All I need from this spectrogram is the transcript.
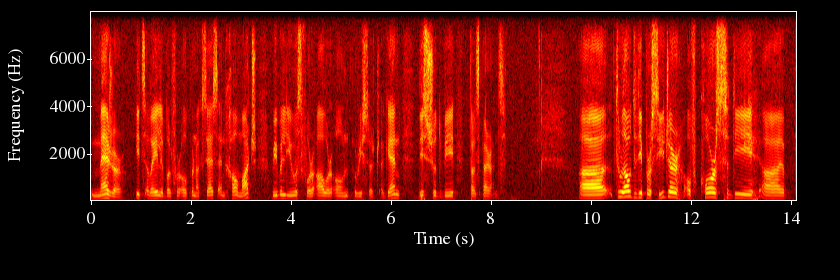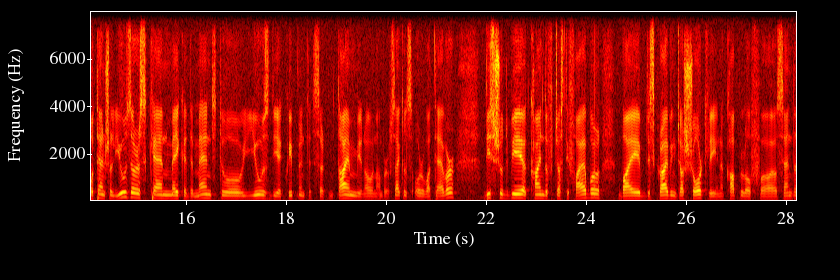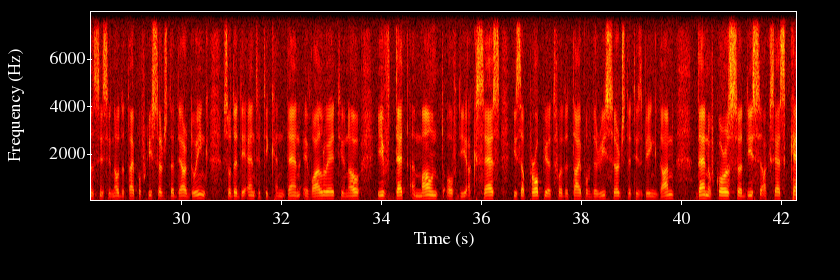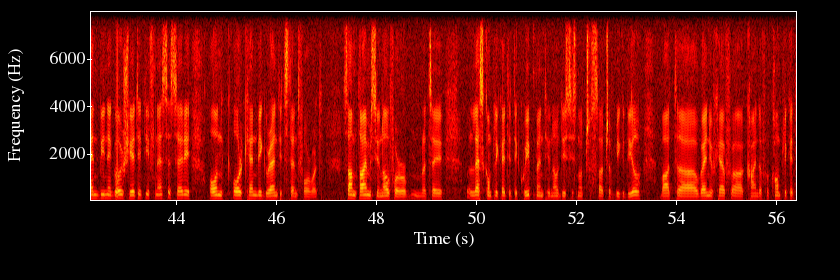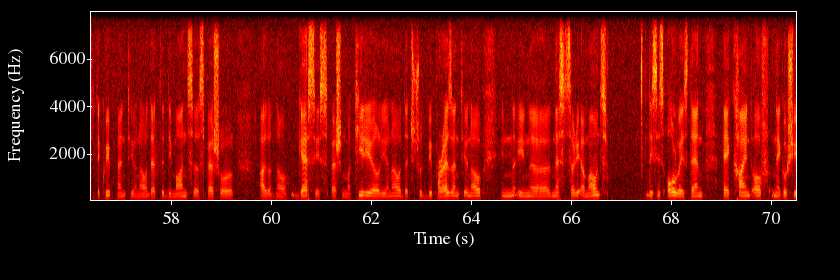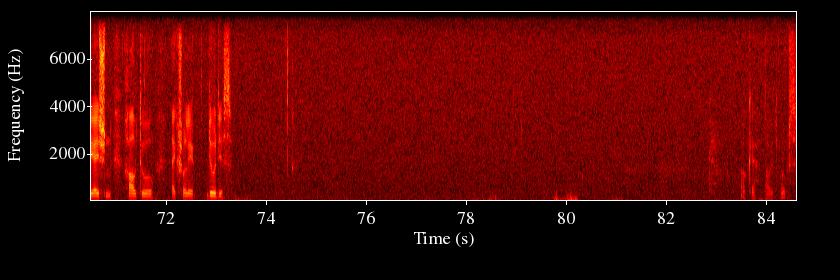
measure it's available for open access and how much we will use for our own research. Again, this should be transparent. Uh, throughout the procedure, of course, the uh, potential users can make a demand to use the equipment at a certain time, you know, number of cycles or whatever. This should be kind of justifiable by describing just shortly in a couple of uh, sentences, you know, the type of research that they are doing so that the entity can then evaluate, you know, if that amount of the access is appropriate for the type of the research that is being done. Then, of course, uh, this access can be negotiated if necessary on or can be granted stand forward. Sometimes, you know, for, let's say, less complicated equipment, you know, this is not such a big deal. But uh, when you have uh, kind of a complicated equipment, you know, that demands a special, I don't know, gases, special material, you know, that should be present, you know, in in uh, necessary amounts. This is always then a kind of negotiation how to actually do this. Okay, now it works.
